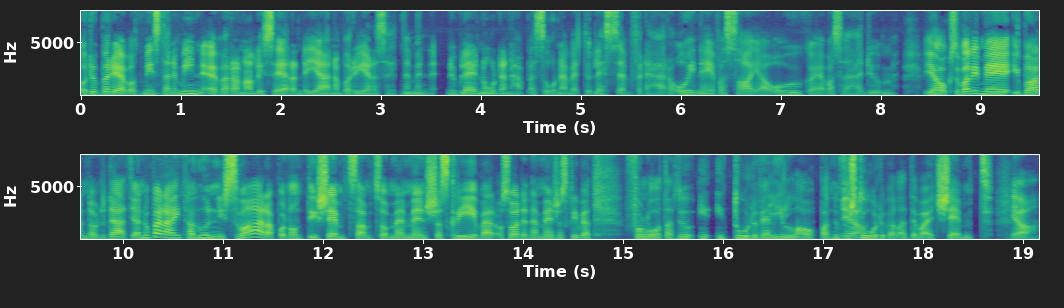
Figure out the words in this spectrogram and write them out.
Och då börjar åtminstone min överanalyserande hjärna börja säga att nej men nu blev nog den här personen vet du, ledsen för det här. Och oj nej, vad sa jag? Och hur kan jag vara så här dum? Jag har också varit med ibland om det där att jag nu bara inte har hunnit svara på någonting skämtsamt som en människa skriver och så har den här människan skrivit att förlåt att nu in- inte tog du väl illa upp att nu Ja. förstod du väl att det var ett skämt. Ja.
